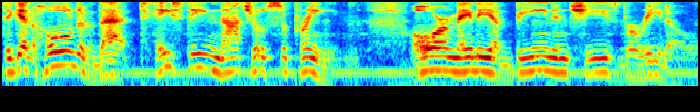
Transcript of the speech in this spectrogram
to get hold of that tasty Nacho Supreme or maybe a bean and cheese burrito.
